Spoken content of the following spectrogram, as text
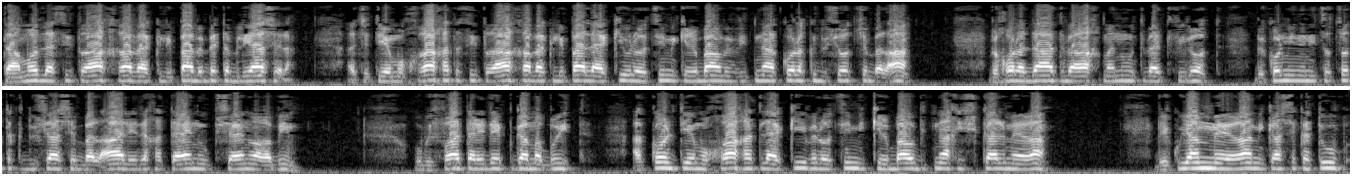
תעמוד להסטרא אחרא והקליפה בבית הבליעה שלה, עד שתהיה מוכרחת הסטרא אחרא והקליפה להקיא ולהוציא מקרבה ובבטנה כל הקדושות שבלעה, וכל הדעת והרחמנות והתפילות, וכל מיני ניצוצות הקדושה שבלעה על ידי חטאינו ופשעינו הרבים. ובפרט על ידי פגם הברית, הכל תהיה מוכרחת להקיא ולהוציא מקרבה ובטנה חשקל מהרה. ויקוים מהרה מקרא שכתוב,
